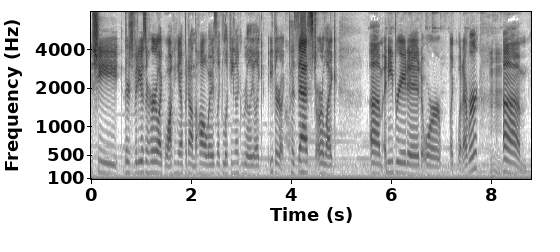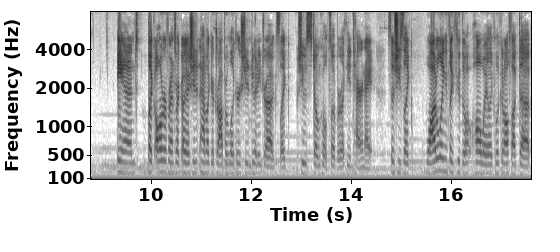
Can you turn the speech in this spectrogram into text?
she there's videos of her like walking up and down the hallways, like looking like really like either like possessed or like um, inebriated or like whatever. Um, and like all of her friends were like, oh yeah, she didn't have like a drop of liquor, she didn't do any drugs, like she was stone cold sober like the entire night. So she's like waddling like through the hallway, like looking all fucked up,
